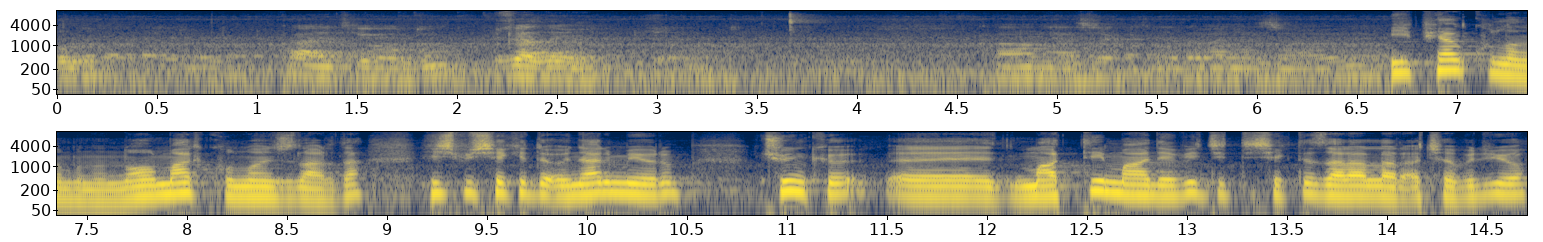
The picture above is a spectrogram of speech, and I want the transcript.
oldu. Gayet iyi oldu. Güzel değil mi? Kaan yazacak ya da ben yazacağım abi. VPN kullanımını normal kullanıcılarda hiçbir şekilde önermiyorum. Çünkü e, maddi manevi ciddi şekilde zararlar açabiliyor.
